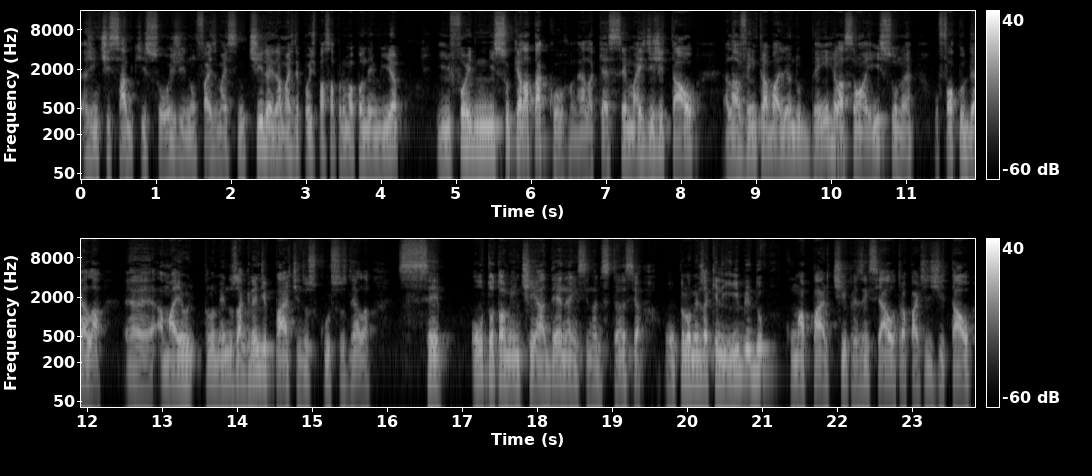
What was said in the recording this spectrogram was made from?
A gente sabe que isso hoje não faz mais sentido, ainda mais depois de passar por uma pandemia, e foi nisso que ela atacou. Né? Ela quer ser mais digital, ela vem trabalhando bem em relação a isso, né? O foco dela, é, a maior, pelo menos a grande parte dos cursos dela ser ou totalmente EAD, né, ensino à distância, ou pelo menos aquele híbrido, com uma parte presencial, outra parte digital,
